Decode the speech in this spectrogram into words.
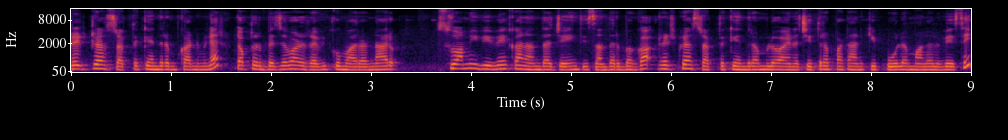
రెడ్ క్రాస్ రక్త కేంద్రం కన్వీనర్ డాక్టర్ బెజవాడ రవికుమార్ అన్నారు. స్వామి వివేకానంద జయంతి సందర్భంగా రెడ్ క్రాస్ రక్త కేంద్రంలో ఆయన చిత్రపటానికి పూలమాలలు వేసి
